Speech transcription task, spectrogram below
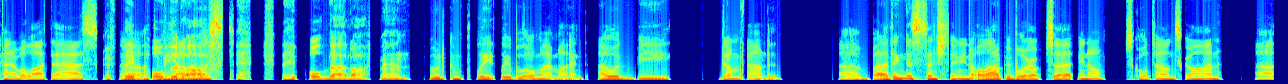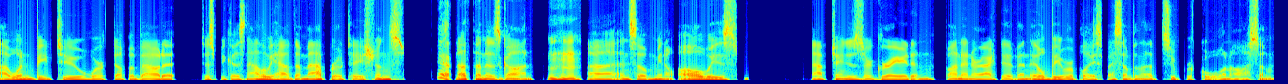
kind of a lot to ask. If they uh, pulled it off, if they pulled that off, man. it would completely blow my mind. I would be dumbfounded. Uh, but I think this is interesting. You know, a lot of people are upset. You know, Skulltown's gone. Uh, I wouldn't be too worked up about it, just because now that we have the map rotations, Yeah. nothing is gone. Mm-hmm. Uh, and so, you know, always map changes are great and fun, interactive, and it'll be replaced by something that's super cool and awesome.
